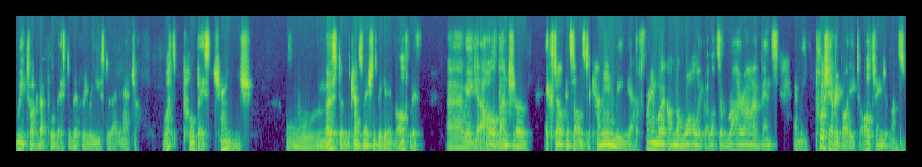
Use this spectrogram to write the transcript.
we talk about pull-based delivery. We're used to that in Agile. What's pull-based change? Most of the transformations we get involved with, uh, we get a whole bunch of external consultants to come in. We, we have the framework on the wall. We've got lots of rah-rah events, and we push everybody to all change at once.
